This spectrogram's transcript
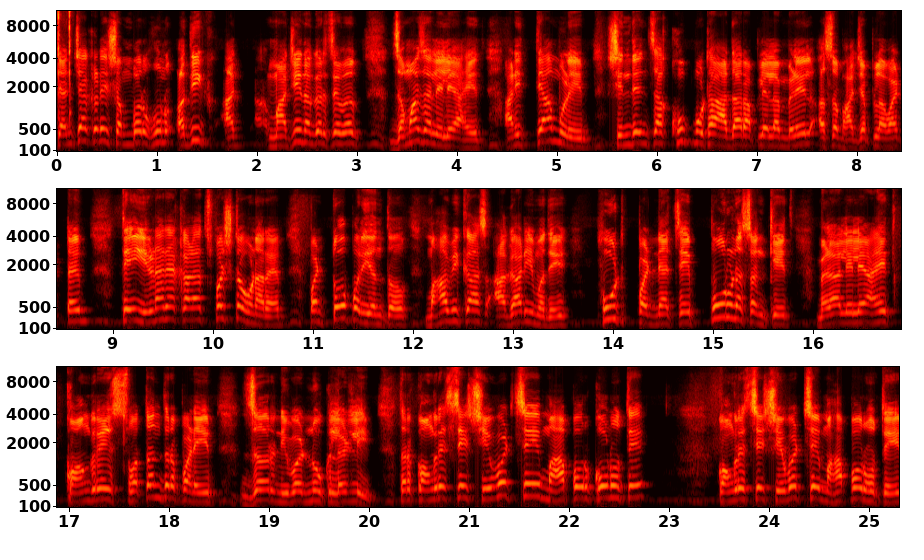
त्यांच्याकडे शंभरहून अधिक माजी नगरसेवक जमा झालेले आहेत आणि त्यामुळे शिंदेंचा खूप मोठा आधार आपल्याला मिळेल असं भाजपला वाटतंय. ते येणाऱ्या काळात स्पष्ट होणार आहे. पण तोपर्यंत महाविकास आघाडीमध्ये फूट पडण्याचे पूर्ण संकेत मिळालेले आहेत. काँग्रेस स्वतंत्रपणे जर निवडणूक लढली तर काँग्रेसचे शेवटचे महापौर कोण होते? काँग्रेसचे शेवटचे महापौर होते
